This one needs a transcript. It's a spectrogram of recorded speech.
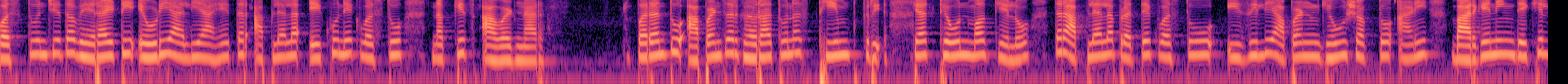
वस्तूंची तर व्हेरायटी एवढी आली आहे तर आपल्याला एकूण एक वस्तू नक्कीच आवडणार. परंतु आपण जर घरातूनच थीम क्रि यात ठेवून मग गेलो तर आपल्याला प्रत्येक वस्तू इझिली आपण घेऊ शकतो आणि बार्गेनिंग देखील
